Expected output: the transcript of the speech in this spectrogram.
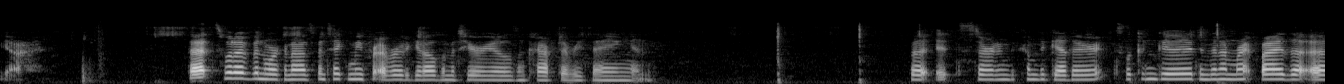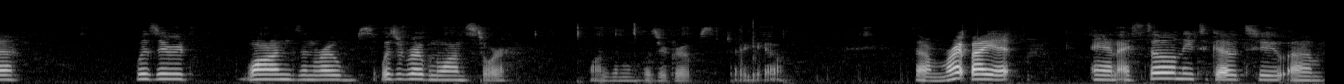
yeah. That's what I've been working on. It's been taking me forever to get all the materials and craft everything and but it's starting to come together. It's looking good and then I'm right by the uh, Wizard Wands and Robes, Wizard Robe and Wand store. Wands and Wizard Robes. There you go. So I'm right by it. And I still need to go to, um,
